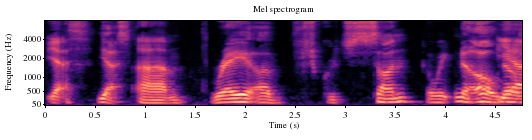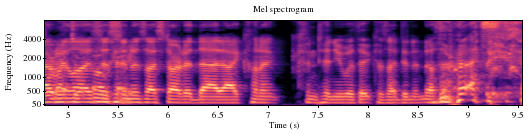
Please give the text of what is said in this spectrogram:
yes. Yes. Um Ray, uh, son. Oh, wait. No, oh, no. yeah, I doing- realized as soon as I started that I couldn't continue with it because I didn't know the rest.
